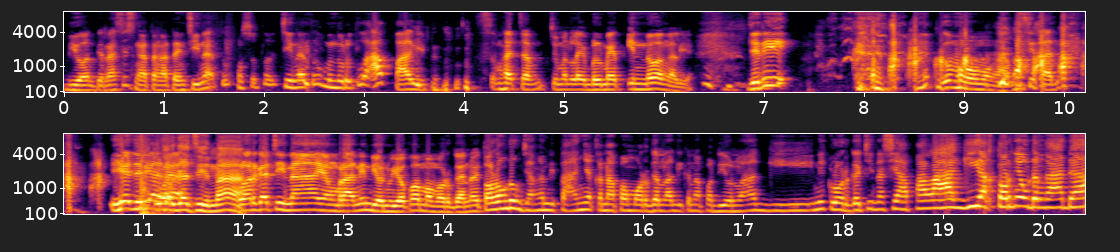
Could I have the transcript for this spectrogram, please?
Bio anti rasis ngata-ngatain Cina tuh maksud lu Cina tuh menurut lu apa gitu? Semacam cuman label made in doang kali ya. Jadi gue mau ngomong apa sih tadi? Iya jadi Keluarga ada Cina. keluarga Cina yang beranin Dion Wiyoko sama Morgan. Tolong dong jangan ditanya kenapa Morgan lagi, kenapa Dion lagi. Ini keluarga Cina siapa lagi? Aktornya udah nggak ada.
